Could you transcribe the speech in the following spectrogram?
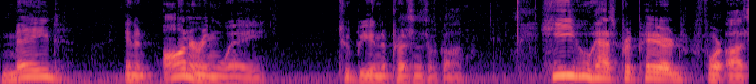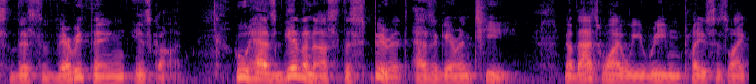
made in an honoring way to be in the presence of God. He who has prepared for us this very thing is God, who has given us the Spirit as a guarantee. Now, that's why we read in places like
